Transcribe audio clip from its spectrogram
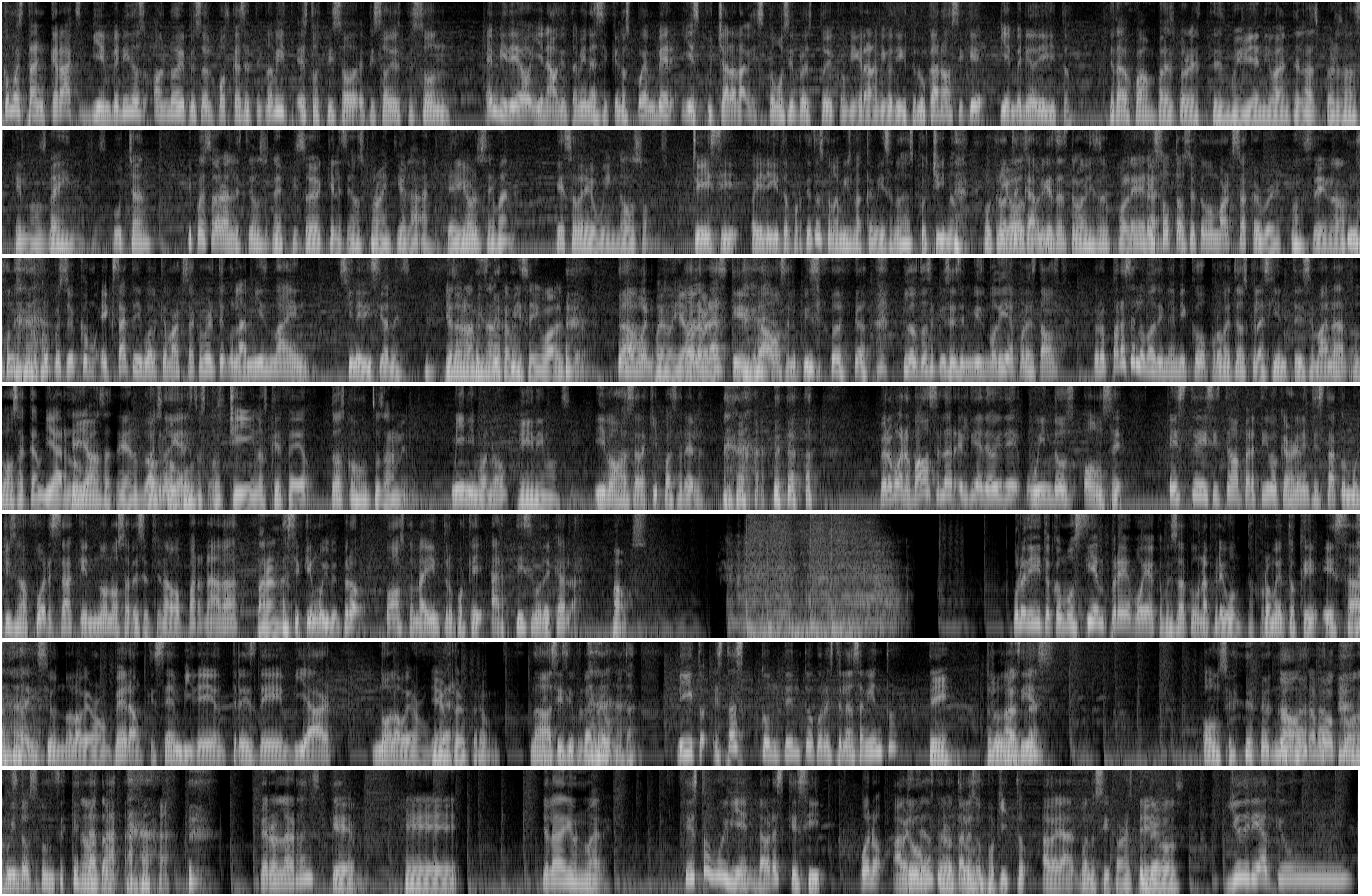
¿Cómo están, cracks? Bienvenidos a un nuevo episodio del podcast de Tecnobit. Estos episodios que son en video y en audio también, así que nos pueden ver y escuchar a la vez. Como siempre, estoy con mi gran amigo Dieguito Lucano, así que bienvenido, Dieguito. ¿Qué tal, Juanpa? Espero que estés muy bien. Igualmente, las personas que nos ven y nos escuchan. Y pues ahora les tenemos un episodio que les hemos prometido la anterior semana, que es sobre Windows 11. Sí, sí. Oye, Dieguito, ¿por qué estás con la misma camisa? No seas cochino. ¿Por qué no te cambias? ¿Por qué estás con la misma polera? Es otra, soy como Mark Zuckerberg. Sí, no. No, no te preocupes, soy como exacto igual que Mark Zuckerberg, tengo la misma en 100 ediciones. Yo tengo la misma camisa igual, pero... Ah, bueno. ya no, la verdad es que grabamos el episodio, los dos episodios el mismo día, por eso estamos... Pero para hacerlo más dinámico, prometemos que la siguiente semana nos vamos a cambiar, ¿no? Sí, ya vamos a tener dos no conjuntos. estos cochinos, qué feo. Dos conjuntos al menos. Mínimo, ¿no? Mínimo, sí. Y vamos a hacer aquí pasarela. Pero bueno, vamos a hablar el día de hoy de Windows 11. Este sistema operativo que realmente está con muchísima fuerza, que no nos ha decepcionado para nada. Para nada. Así que muy bien. Pero vamos con la intro porque hay hartísimo de qué hablar. Vamos. Bueno, Dieguito, como siempre, voy a comenzar con una pregunta. Prometo que esa tradición no la voy a romper, aunque sea en video, en 3D, en VR, no la voy a romper. Siempre pregunta. No, sí, siempre la pregunta. Dieguito, ¿estás contento con este lanzamiento? Sí. ¿Te lo das 10? 11. No, tampoco 11. Windows 11. No, tampoco. Pero la verdad es que eh, yo le daría un 9. Sí, está muy bien. La verdad es que sí. Bueno, a ver, tenemos que contarles un poquito. A ver, ah, bueno, sí, para responder. yo diría que un,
